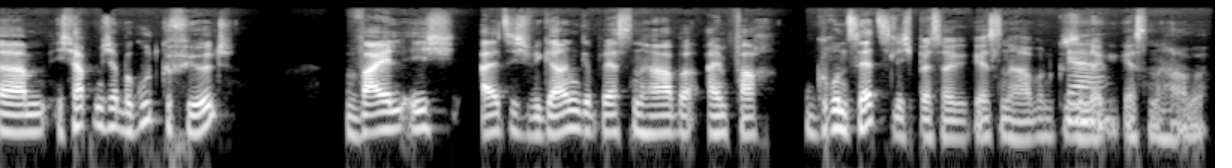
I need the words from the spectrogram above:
Ähm, ich habe mich aber gut gefühlt, weil ich, als ich vegan gegessen habe, einfach grundsätzlich besser gegessen habe und gesünder ja. gegessen habe.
